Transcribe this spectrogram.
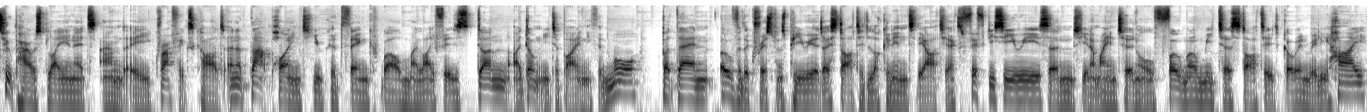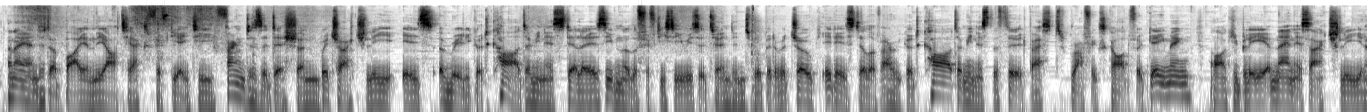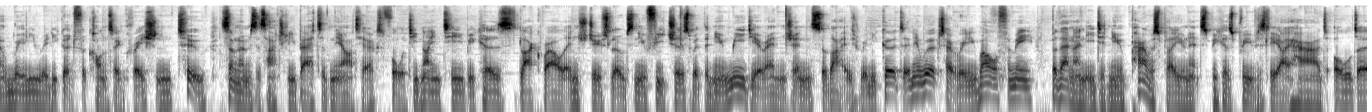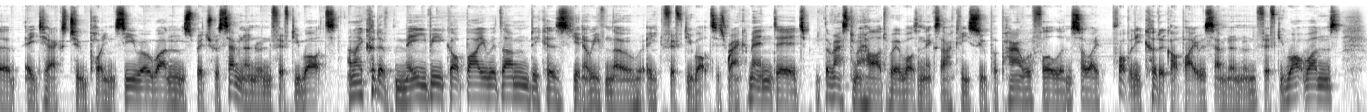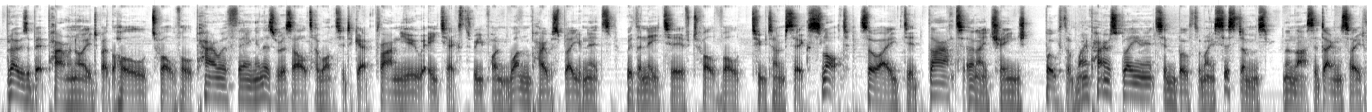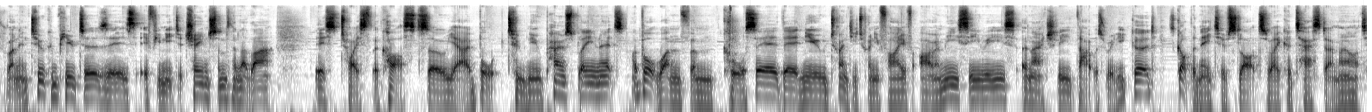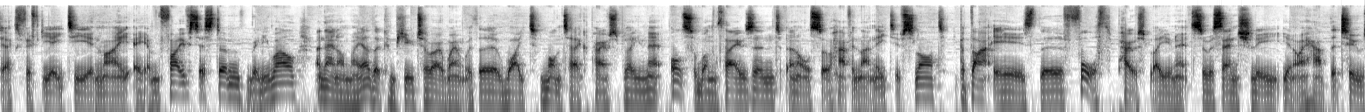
two power supply units and a graphics card. And at that point you could think, well, my life is done. I don't need to buy anything more. But then over the Christmas period, I started looking into the RTX 50 series and, you know, my internal FOMO meter started going really high. And I ended up buying the RTX 5080 Founders Edition, which actually is a really good card. I mean, it still is, even though the 50 series had turned into a bit of a joke, it is still a very good card. I mean, it's the third best graphics card for gaming, arguably, and then it's actually, you know, really, really good for content creation too. Sometimes it's actually better than the RTX 4090 because Blackwell introduced loads of new features with the new media engine, so that is really good. And and it worked out really well for me. But then I needed new power supply units because previously I had older ATX 2.0 ones, which were 750 watts, and I could have maybe got by with them because, you know, even though 850 watts is recommended, the rest of my hardware wasn't exactly super powerful, and so I probably could have got by with 750 watt ones, but I was a bit paranoid about the whole 12 volt power thing, and as a result, I wanted to get brand new ATX 3.1 power supply units with a native 12 volt 2x6 slot. So I did that, and I changed both of my power supply units in both of my systems. And that's the downside of running two computers is if you need to change something like that, it's twice the cost. So yeah, I bought two new power supply units. I bought one from Corsair, their new 2025 RME series, and actually that was really good. It's got the native slot so I could test out my RTX 5080 in my AM5 system really well. And then on my other computer, I went with a white Montech power supply unit, also 1000 and also having that native slot. But that is the fourth power supply unit. So essentially, you know, I had the two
